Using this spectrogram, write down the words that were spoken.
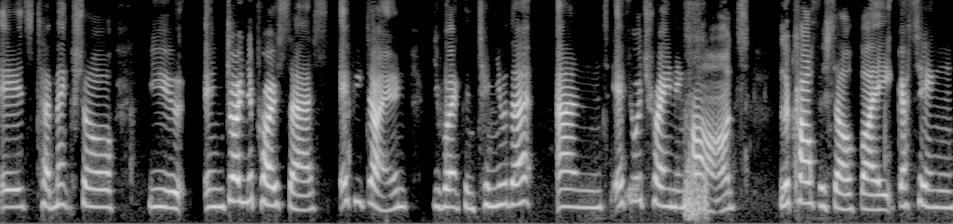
is to make sure you enjoy the process. If you don't, you won't continue with it. And if you're training hard, look after yourself by getting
